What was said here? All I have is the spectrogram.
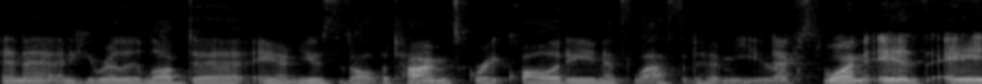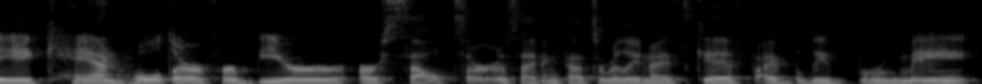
in it and he really loved it and used it all the time. It's great quality and it's lasted him years. Next one is a can holder for beer or seltzers. I think that's a really nice gift. I believe BrüMate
